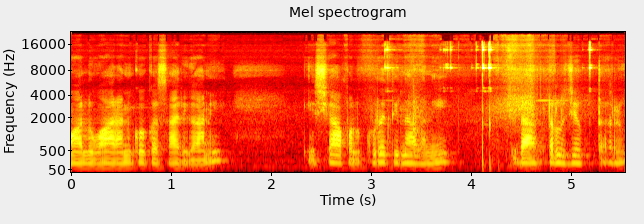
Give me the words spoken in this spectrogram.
వాళ్ళు వారానికి ఒకసారి కానీ ఈ చేపల కూర తినాలని డాక్టర్లు చెప్తారు.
